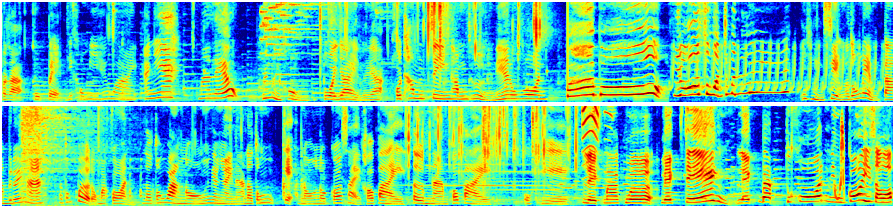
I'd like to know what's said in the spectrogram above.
ประปุแปะที่เขามีให้วายอันเนี้ยมาแล้วเฮ้ยเหมือนของตัวใหญ่เลยอะเขาทำจริงทำถึงนะเนี่ยทุกคนบ้าโบยอส่วนจะมันเล็กอื้อหือเสียงเราต้องเหลมตามไปด้วยนะ เราต้องเปิดออกมาก่อน เราต้องวางน้องยังไงนะ เราต้องแกะน้องแล้วก็ใส่เข้าไป เติมน้ำเข้าไป โอเค เล็กมากเวอร์ เล็กจริง เล็กแบบทุกคนนิ้วก้อยซอฟ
